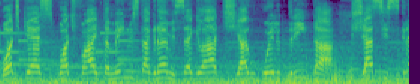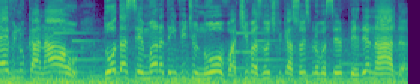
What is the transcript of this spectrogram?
podcast, Spotify, também no Instagram. Me segue lá, Thiago Coelho 30. Já se inscreve no canal Toda semana tem vídeo novo, ativa as notificações para você perder nada.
